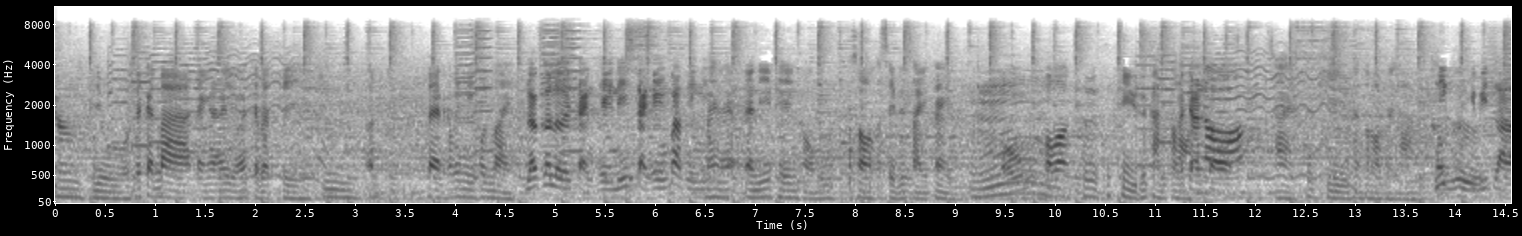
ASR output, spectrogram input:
เอออยู่ด้วยกันมาแต่งงานกันอยู่ตั้งแต่แปดปี อืม แฟนเขาไปมีคนใหม่ แล้วก็เลยแต่งเพลงนี้แต่งเองป่ะเพลงนี้ไม่นะอันนี้เพลงของซอเกษตรวิสัยแต่งอืมโอ้เพราะว่าคือคุกคีอยู่ด้วยกันตลอดอาจารย์เนาะใช่คุกคีอยู่กันตลอดเวลานี่คือชีวิตเรา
